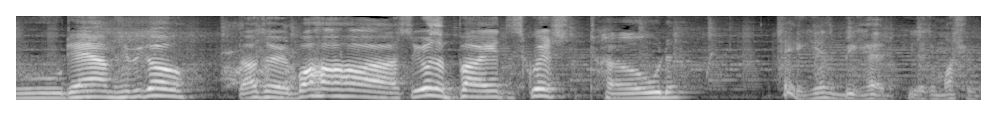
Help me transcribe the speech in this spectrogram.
Ooh, damn. Here we go. Bowser. Bahaha. So you're the bug at the squish, Toad. Hey, he has a big head. He's like a mushroom.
